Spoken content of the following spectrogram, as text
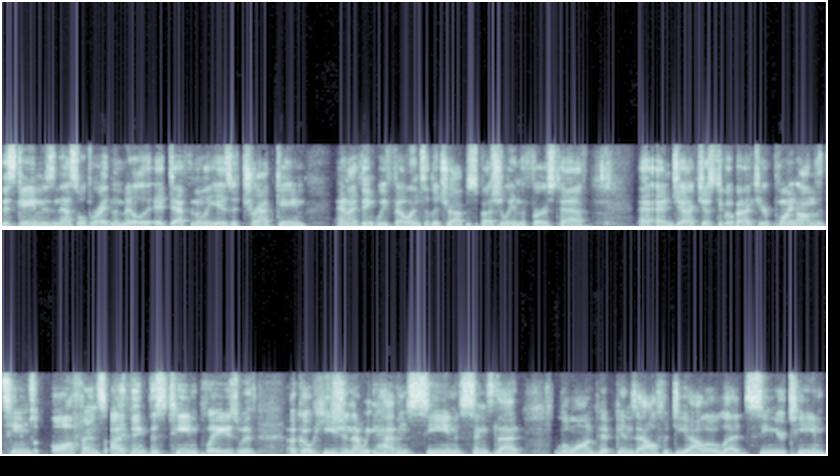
This game is nestled right in the middle. It definitely is a trap game, and I think we fell into the trap, especially in the first half. And Jack, just to go back to your point on the team's offense, I think this team plays with a cohesion that we haven't seen since that Luwane Pipkins, Alpha Diallo led senior team.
